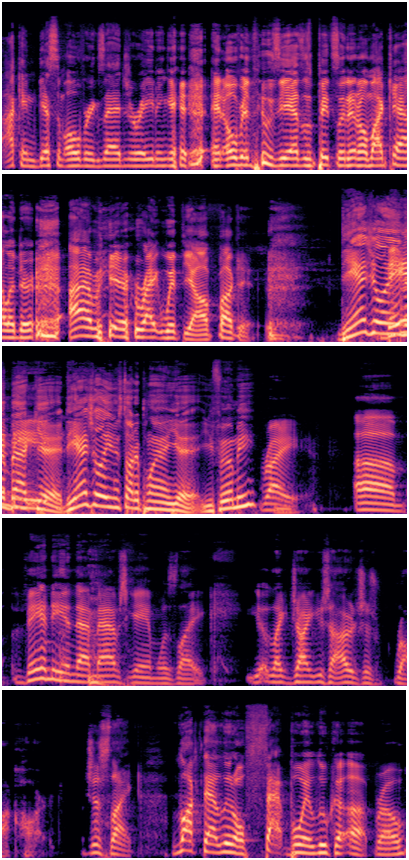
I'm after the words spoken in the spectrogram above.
I can get some over exaggerating and over enthusiasm penciling in on my calendar. I'm here right with y'all. Fuck it. D'Angelo ain't even back yet. D'Angelo even started playing yet. You feel me? Right. Um, Vandy in that Mavs game was like, like John, you said, I was just rock hard, just like lock that little fat boy Luka up, bro.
